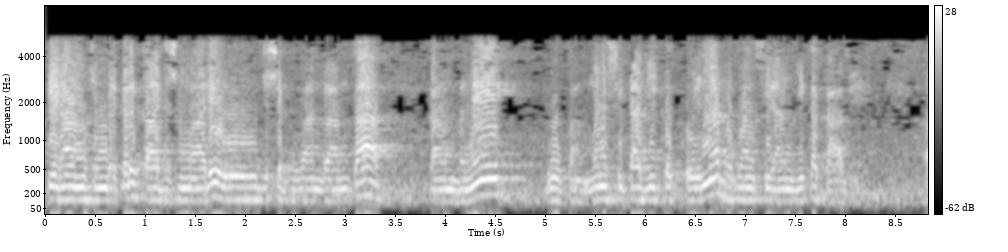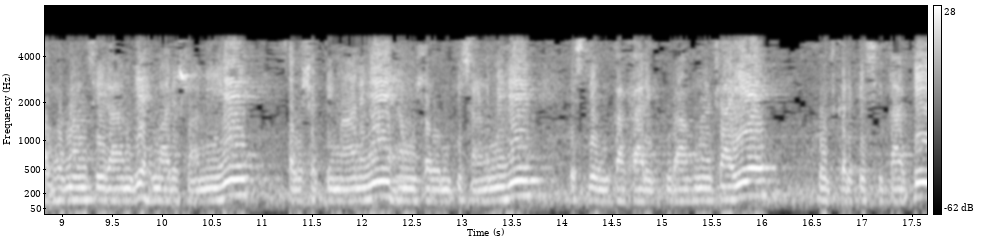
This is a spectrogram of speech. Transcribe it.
कि रामचंद्र कर काज समारे वो जिसे भगवान राम का काम बने, वो काम। मन सीता जी को खोजना भगवान श्री राम जी का काम है। और भगवान श्री राम जी हमारे स्वामी हैं, सब शक्तिमान हैं, हम सब उनकी शरण में हैं, इसलिए उनका कार्य पूरा होना चाहिए। खोज करके सीता की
